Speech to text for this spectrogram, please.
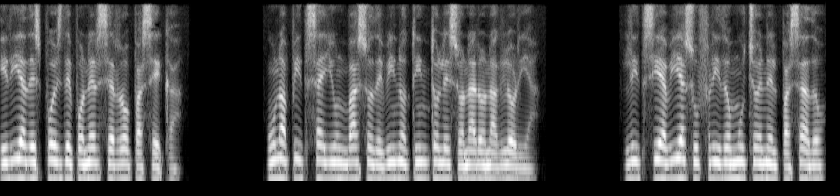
Iría después de ponerse ropa seca. Una pizza y un vaso de vino tinto le sonaron a gloria. Litsi había sufrido mucho en el pasado,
